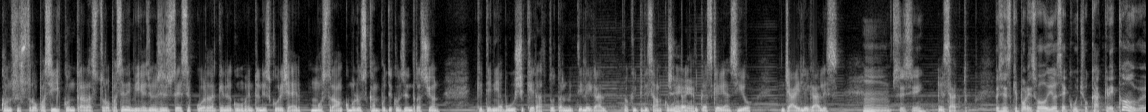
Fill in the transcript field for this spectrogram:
con sus tropas y contra las tropas enemigas. Yo no sé si ustedes se acuerdan que en algún momento en Discovery Channel mostraban como los campos de concentración que tenía Bush y que era totalmente ilegal, o que utilizaban como Sí. tácticas que habían sido ya ilegales. Mm, sí, sí. Exacto. Pues es que por eso odio a ese cucho cacreco. güey.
